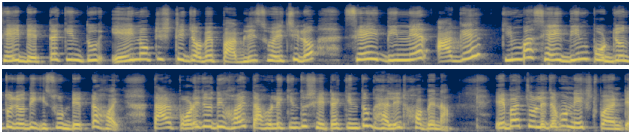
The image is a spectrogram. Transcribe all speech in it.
সেই ডেটটা কিন্তু এই নোটিশটি যবে পাবলিশ হয়েছিল সেই দিনের আগে কিংবা সেই দিন পর্যন্ত যদি ইস্যুর ডেটটা হয় তারপরে যদি হয় তাহলে কিন্তু সেটা কিন্তু ভ্যালিড হবে না এবার চলে যাব নেক্সট পয়েন্টে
